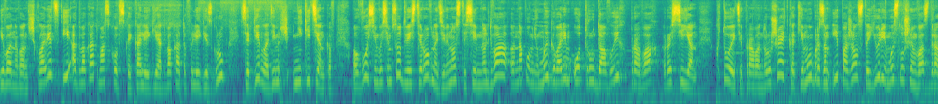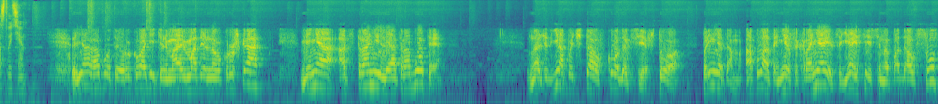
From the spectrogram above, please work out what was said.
Иван Иванович Шкловец и адвокат Московской коллегии адвокатов Легис Групп Сергей Владимирович Никитенков. 8 800 200 ровно 9702. Напомню, мы говорим о трудовых правах россиян. Кто эти права нарушает, каким образом? И, пожалуйста, Юрий, мы слушаем вас. Здравствуйте. Я работаю руководителем авиамодельного кружка. Меня отстранили от работы – Значит, я почитал в кодексе, что при этом оплата не сохраняется. Я, естественно, подал в суд,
